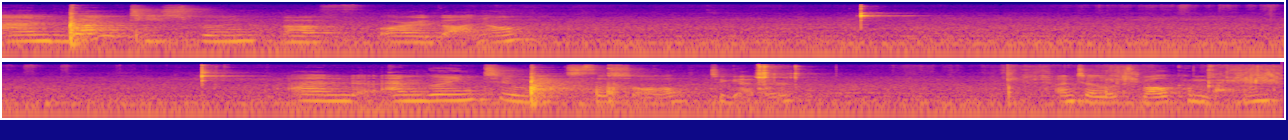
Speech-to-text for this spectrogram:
and 1 teaspoon of oregano. And I'm going to mix this all together until it's well combined.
